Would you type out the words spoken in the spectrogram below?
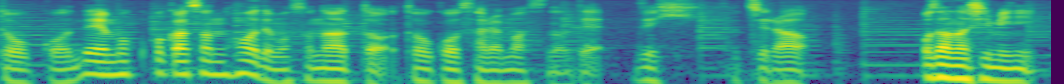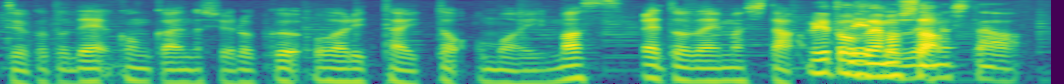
投稿でモコポカさんの方でもその後投稿されますのでぜひそちらをお楽しみにということで今回の収録終わりたいと思います。ありがとうございました。ありがとうございました。ありがとうございました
